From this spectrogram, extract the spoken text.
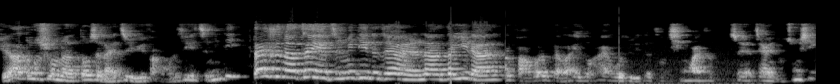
绝大多数呢都是来自于法国的这些殖民地。但是呢，这些殖民地的这样人呢，他依然法国人表达一种爱国主义的这种情怀，这样这样一种中心。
